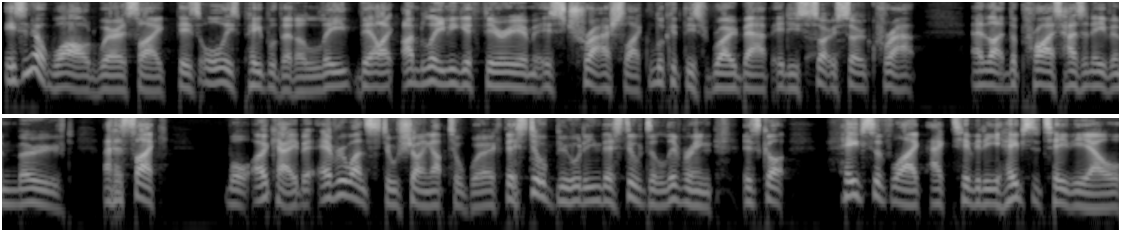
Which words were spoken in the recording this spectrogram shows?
Isn't it wild where it's like there's all these people that are leave they're like, I'm leaving Ethereum, it's trash. Like, look at this roadmap, it is so, so crap. And like the price hasn't even moved. And it's like, well, okay, but everyone's still showing up to work. They're still building, they're still delivering. It's got heaps of like activity, heaps of TVL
